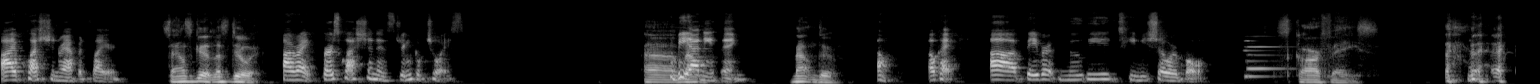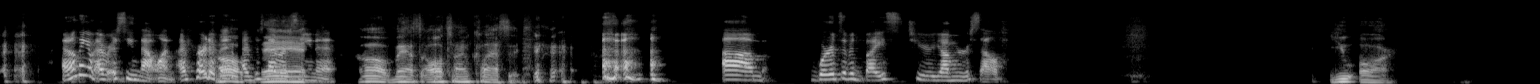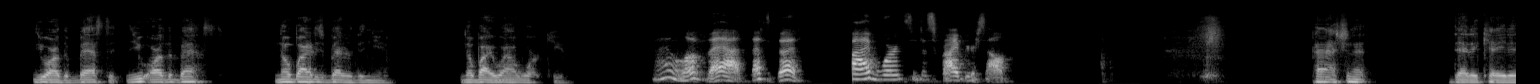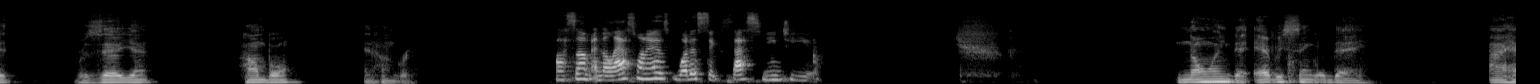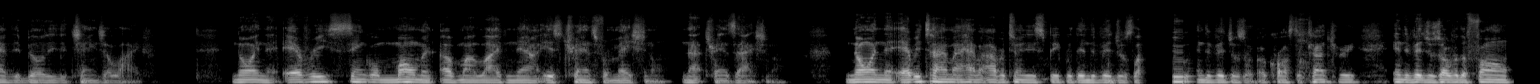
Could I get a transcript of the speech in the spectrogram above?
five question rapid fire. Sounds good. Let's do it. All right. First question is drink of choice. Uh, Could be Mountain, anything. Mountain Dew. Oh, okay. Uh, favorite movie, TV show, or both? Scarface. I don't think I've ever seen that one. I've heard of it. Oh, I've just man. never seen it. Oh man, it's an all-time classic. um, words of advice to your younger self. You are you are the best. You are the best. Nobody's better than you. Nobody will outwork you. I love that. That's good. Five words to describe yourself passionate, dedicated, resilient, humble, and hungry. Awesome. And the last one is what does success mean to you? Knowing that every single day I have the ability to change a life. Knowing that every single moment of my life now is transformational, not transactional. Knowing that every time I have an opportunity to speak with individuals like you, individuals across the country, individuals over the phone,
